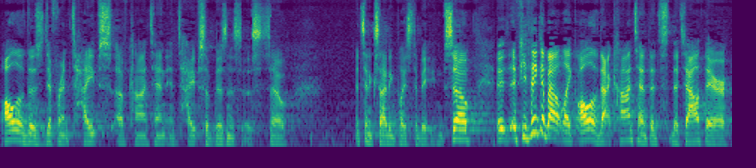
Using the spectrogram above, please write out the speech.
all of those different types of content and types of businesses. So it's an exciting place to be. So if you think about like all of that content that's, that's out there,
